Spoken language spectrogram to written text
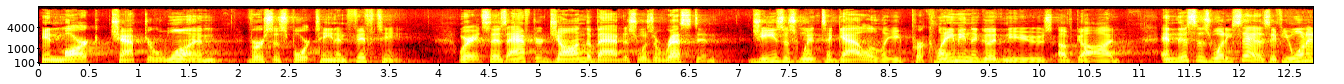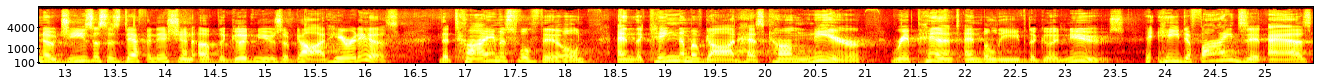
in Mark chapter 1, verses 14 and 15, where it says, After John the Baptist was arrested, Jesus went to Galilee proclaiming the good news of God and this is what he says. If you want to know Jesus' definition of the good news of God, here it is. The time is fulfilled, and the kingdom of God has come near. Repent and believe the good news. He defines it as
